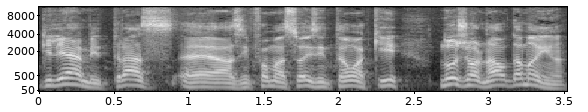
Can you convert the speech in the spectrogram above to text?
Guilherme, traz eh, as informações então aqui no Jornal da Manhã.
